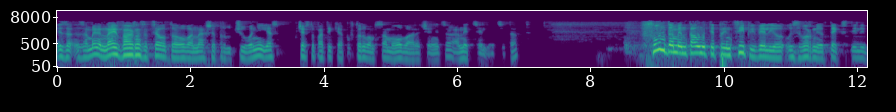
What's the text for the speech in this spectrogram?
е за, за мене најважна за целото ова наше проучување. Јас често пати ќе ја повторувам само оваа реченица, а не целиот цитат. Фундаменталните принципи, вели изворниот текст, или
